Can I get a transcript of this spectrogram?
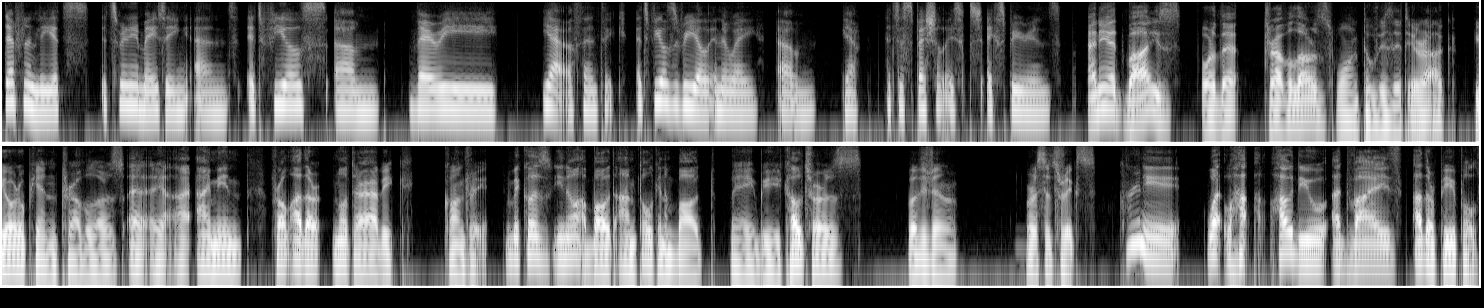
definitely, it's it's really amazing, and it feels um very yeah authentic. It feels real in a way. Um, yeah, it's a special ex- experience. Any advice for the travelers want to visit Iraq? European travelers, uh, yeah, I, I mean from other not Arabic country, because you know about I'm talking about maybe cultures, religion, restricts. Kind what how, how do you advise other people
